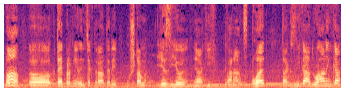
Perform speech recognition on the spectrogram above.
No a eh, k té první lince, která tedy už tam jezdí nějakých 12 let, tak vzniká druhá linka,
